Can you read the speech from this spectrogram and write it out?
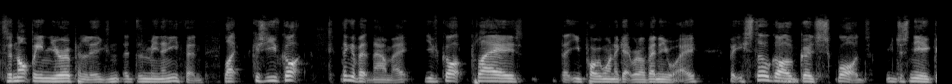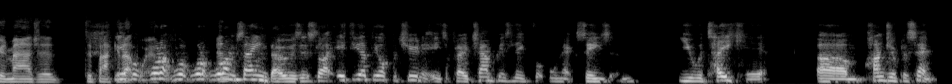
to not be in Europa League it doesn't mean anything. Like because you've got think of it now, mate. You've got players that you probably want to get rid of anyway, but you still got a good squad. You just need a good manager to back it Yeah, up but with. what, what, what, what I'm saying though is it's like if you had the opportunity to play Champions League football next season, you would take it um, 100%.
